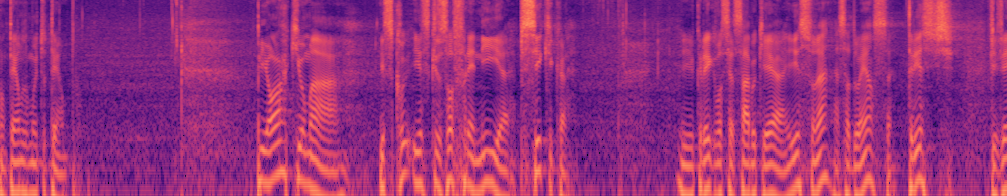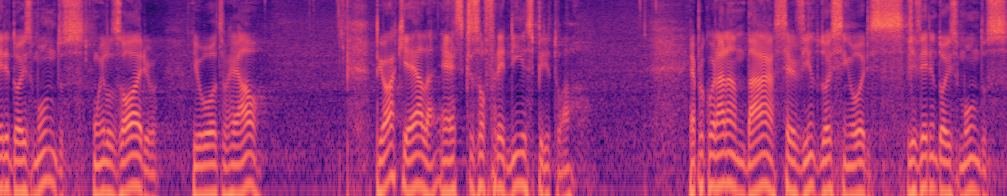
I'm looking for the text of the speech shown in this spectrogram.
não temos muito tempo pior que uma esquizofrenia psíquica, e creio que você sabe o que é isso, né? Essa doença triste, viver em dois mundos, um ilusório e o outro real. Pior que ela é a esquizofrenia espiritual. É procurar andar servindo dois senhores, viver em dois mundos.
